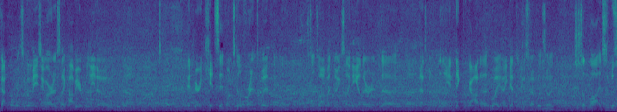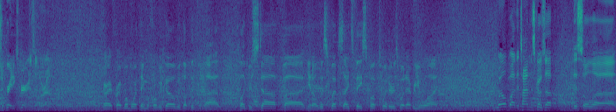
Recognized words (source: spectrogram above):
got to work with some amazing artists like Javier Pulido and. Um, and Barry Kitson, who I'm still friends with, and we're still talking about doing something together, and uh, uh, that's been really. And Nick Brigada, who I, I get to do stuff with, so just a lot. It's just, it was a great experience all around. All right, Fred. One more thing before we go. We'd love to uh, plug your stuff. Uh, you know, list websites, Facebook, Twitters, whatever you want. Well, by the time this goes up, this will uh,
